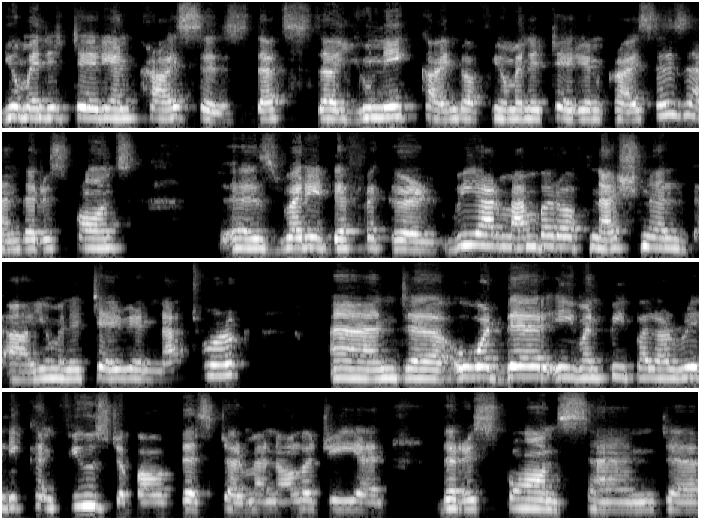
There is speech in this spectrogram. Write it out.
humanitarian crisis. That's the unique kind of humanitarian crisis and the response is very difficult. We are member of National uh, Humanitarian Network and uh, over there even people are really confused about this terminology and the response and uh,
